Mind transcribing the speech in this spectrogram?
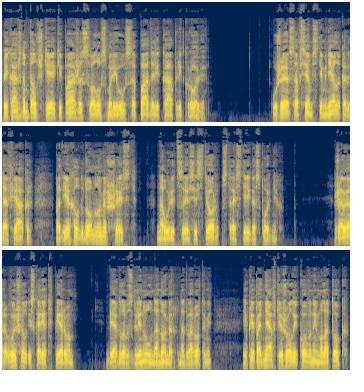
При каждом толчке экипажа с волос Мариуса падали капли крови. Уже совсем стемнело, когда фиакр подъехал к дому номер шесть на улице сестер Страстей Господних. Жавер вышел из карет первым, бегло взглянул на номер над воротами и, приподняв тяжелый кованый молоток,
